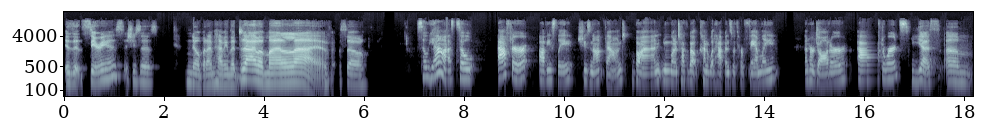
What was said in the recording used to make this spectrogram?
"Is it serious?" She says, "No, but I'm having the time of my life." So, So yeah, so after obviously she's not found, Vaughn, you want to talk about kind of what happens with her family and her daughter afterwards? yes, um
